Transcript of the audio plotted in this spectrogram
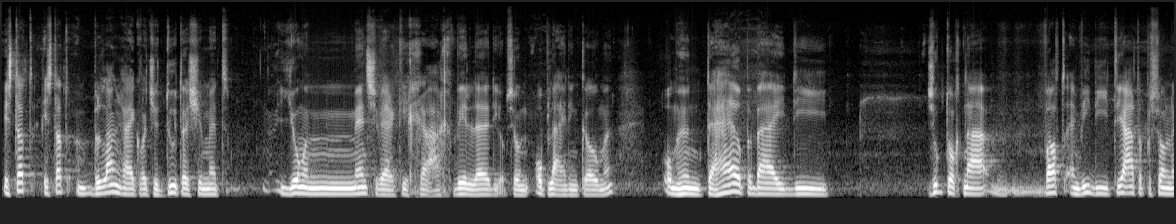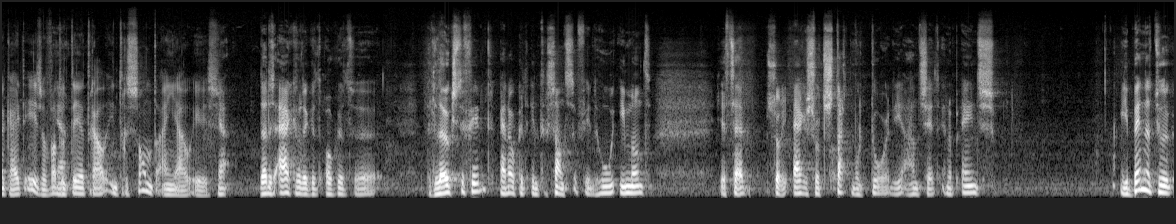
Is dat, is dat belangrijk wat je doet als je met jonge mensen werkt die graag willen, die op zo'n opleiding komen, om hun te helpen bij die zoektocht naar wat en wie die theaterpersoonlijkheid is, of wat Ja. er theatraal interessant aan jou is? Ja, dat is eigenlijk wat ik het ook het, eh, het leukste vind en ook het interessantste vind. Hoe iemand, je zei, sorry, eigenlijk een soort startmotor die je aanzet en opeens. Je bent natuurlijk,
